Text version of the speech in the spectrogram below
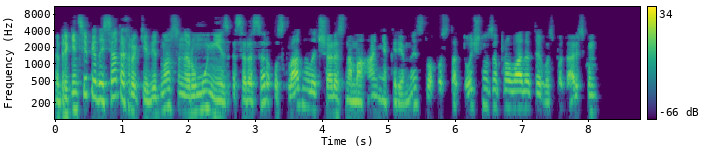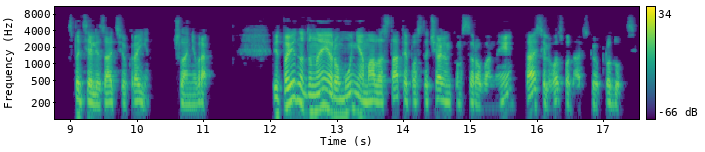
Наприкінці 50-х років відносини Румунії з СРСР ускладнили через намагання керівництва остаточно запровадити господарську спеціалізацію країн, членів РЕП. Відповідно до неї, Румунія мала стати постачальником сировини та сільгосподарської продукції.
